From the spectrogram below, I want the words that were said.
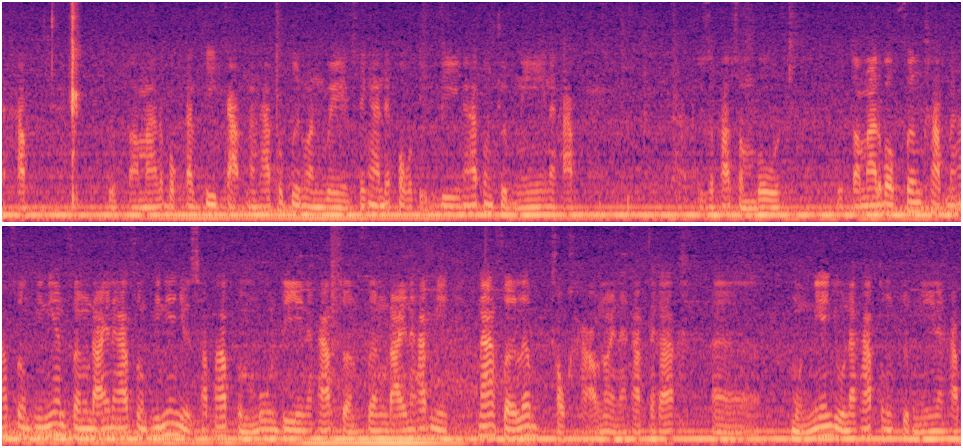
นะครับจุดต่อมาระบบการตีกลับนะครับลูกปืนวันเวใช้งานได้ปกติดีนะครับ ตรงจุดนี้นะครับสภาพสมบูรณ์ ต่อมาระบบเฟืองขับนะครับเฟืองพีเนียนเฟืองไดนะครับเฟืองพีเนียนอยู่สภาพสมบูรณ์ดีนะครับ ส่วนเฟืองไดนะครับมีหน้าเฟืองเริ่มขาวๆหน่อยนะครับ แต่ก็หมุนเนียนอยู่นะครับ ตรงจุดนี้นะครับ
